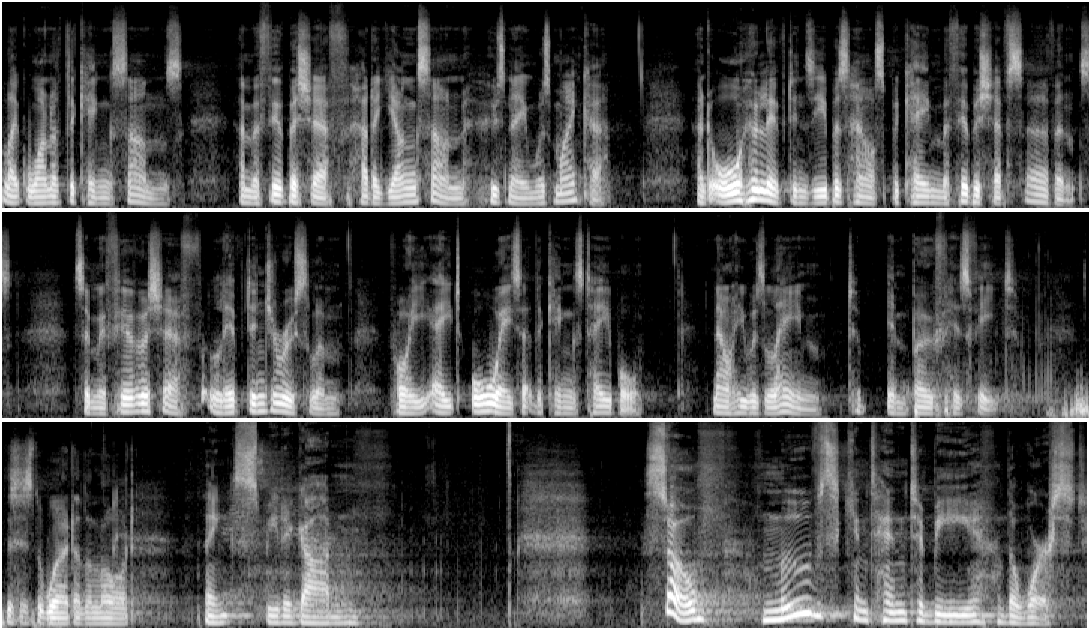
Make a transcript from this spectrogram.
like one of the king's sons. And Mephibosheth had a young son whose name was Micah. And all who lived in Ziba's house became Mephibosheth's servants. So Mephibosheth lived in Jerusalem, for he ate always at the king's table. Now he was lame to, in both his feet. This is the word of the Lord. Thanks be to God. So, moves can tend to be the worst.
